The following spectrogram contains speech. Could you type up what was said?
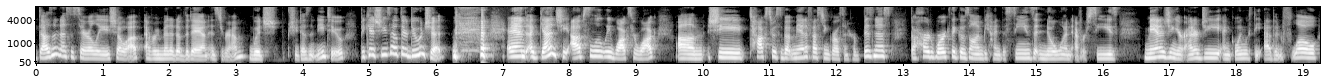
doesn't necessarily show up every minute of the day on Instagram, which she doesn't need to because she's out there doing shit. and again, she absolutely walks her walk. Um, she talks to us about manifesting growth in her business, the hard work that goes on behind the scenes that no one ever sees, managing your energy and going with the ebb and flow,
